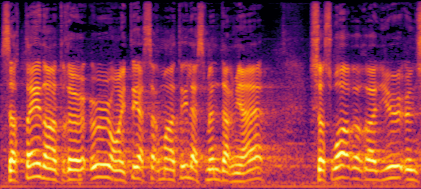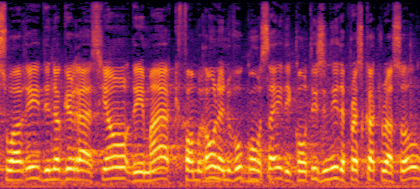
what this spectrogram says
Certains d'entre eux ont été assermentés la semaine dernière. Ce soir aura lieu une soirée d'inauguration des maires qui formeront le nouveau Conseil des comtés unis de Prescott-Russell.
